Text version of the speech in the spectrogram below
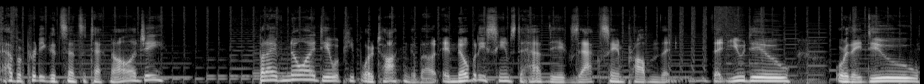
have a pretty good sense of technology, but I have no idea what people are talking about, and nobody seems to have the exact same problem that that you do, or they do,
